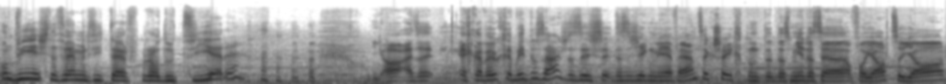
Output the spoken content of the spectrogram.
Und wie ist das, wenn man sie darf produzieren Ja, also ich glaube wirklich, wie du sagst, das ist, das ist irgendwie eine Fernsehgeschichte und dass wir das ja von Jahr zu Jahr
